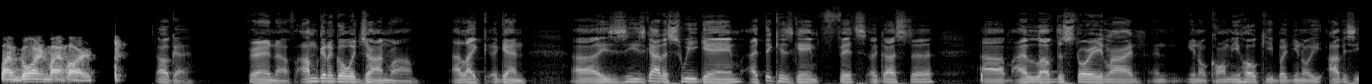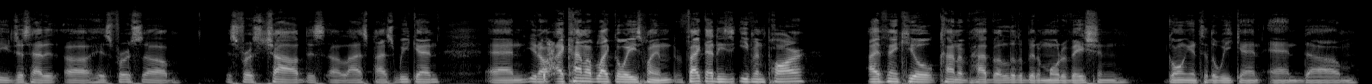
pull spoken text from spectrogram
But I'm going in my heart. Okay, fair enough. I'm gonna go with Jon Rahm. I like again. Uh, he's he's got a sweet game. I think his game fits Augusta. Um, I love the storyline, and you know, call me hokey, but you know, he, obviously he just had uh, his first um, his first child this uh, last past weekend, and you know, I kind of like the way he's playing. The fact that he's even par, I think he'll kind of have a little bit of motivation going into the weekend, and um,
